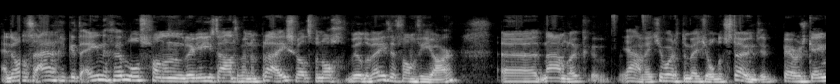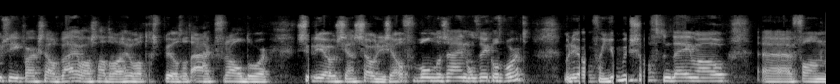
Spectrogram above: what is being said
En dat was eigenlijk het enige, los van een release datum en een prijs, wat we nog wilden weten van VR. namelijk, ja, weet je, wordt het een beetje ondersteund. Paris Games Week, waar ik zelf bij was, hadden we al heel wat gespeeld, wat eigenlijk vooral door studio's die aan Sony zelf verbonden zijn, ontwikkeld wordt. Maar nu ook van Ubisoft een demo, van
